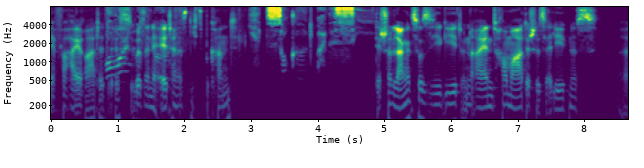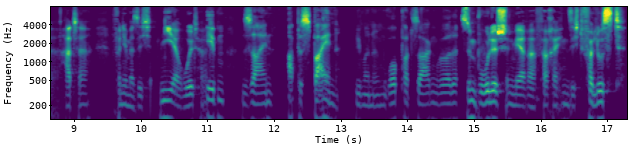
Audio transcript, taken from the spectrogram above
der verheiratet ist, über seine Eltern ist nichts bekannt. Der schon lange zur See geht und ein traumatisches Erlebnis äh, hatte, von dem er sich nie erholt hat. Eben sein Appes Bein, wie man im Ruhrpott sagen würde. Symbolisch in mehrerfacher Hinsicht Verlust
